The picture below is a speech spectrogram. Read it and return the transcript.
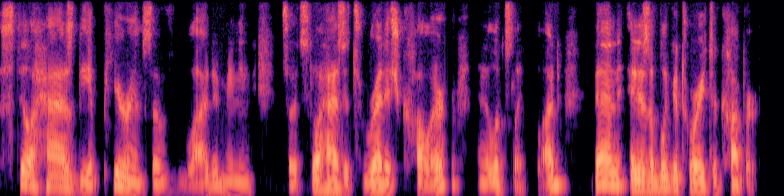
still has the appearance of blood, meaning so it still has its reddish color and it looks like blood, then it is obligatory to cover.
